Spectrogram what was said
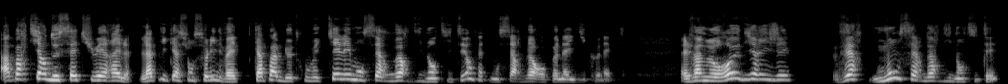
À partir de cette URL, l'application solide va être capable de trouver quel est mon serveur d'identité, en fait mon serveur OpenID Connect. Elle va me rediriger vers mon serveur d'identité.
